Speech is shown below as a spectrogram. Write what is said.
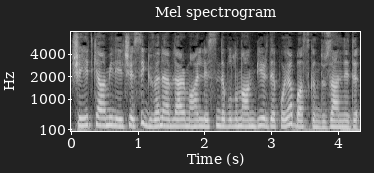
Şehit Kamil ilçesi Güvenevler mahallesinde bulunan bir depoya baskın düzenledi.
